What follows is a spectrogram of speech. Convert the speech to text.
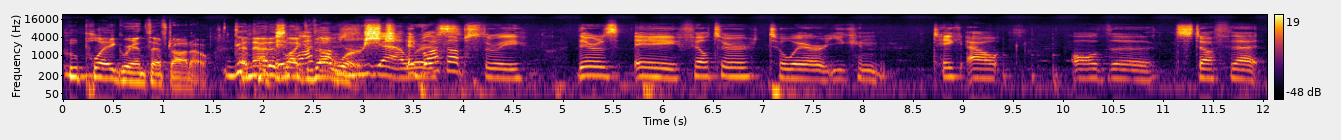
who play Grand Theft Auto, and that is like Black the Ops- worst. Yeah, In worse. Black Ops 3, there's a filter to where you can take out all the stuff that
